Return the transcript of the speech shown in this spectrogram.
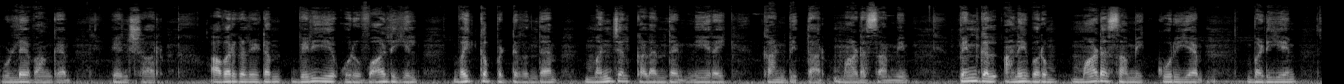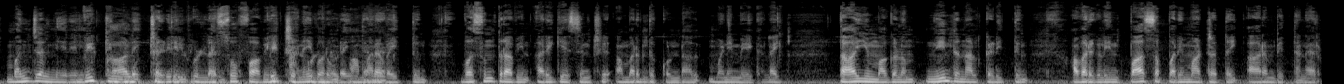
உள்ளே வாங்க என்றார். அவர்களிடம் வெளியே ஒரு வாளியில் வைக்கப்பட்டிருந்த மஞ்சள் கலந்த நீரை காண்பித்தார் மாடசாமி. பெண்கள் அனைவரும் மாடசாமி கூறியபடியே மஞ்சள் நீரில் காலை கழுவில் உள்ள சோஃபாவில் அனைவரும் அமர வைத்து வசுந்தராவின் அருகே சென்று அமர்ந்து கொண்டாள் மணிமேகலை. தாயும் மகளும் நீண்ட நாள் கழித்து அவர்களின் பாச பரிமாற்றத்தை ஆரம்பித்தனர்.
